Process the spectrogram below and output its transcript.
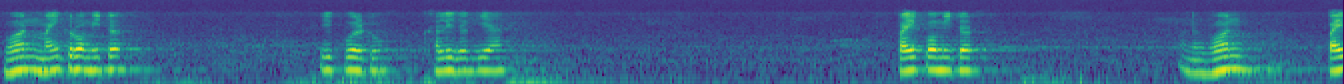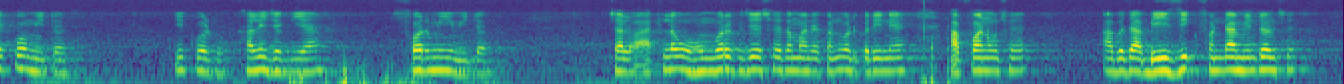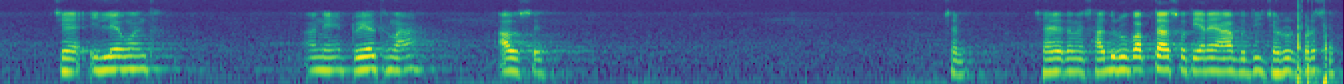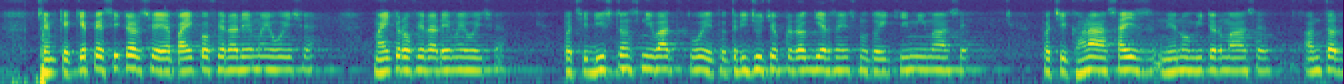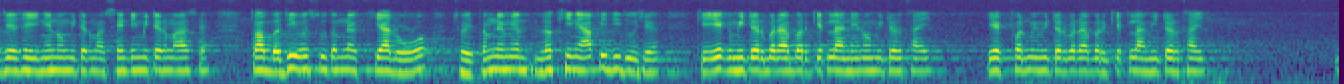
વન માઇક્રોમીટર ઇક્વલ ટુ ખાલી જગ્યા, પાઇકોમીટર અને વન પાઇકોમીટર ઇક્વલ ટુ ખાલી જગ્યા ફર્મીમીટર ચાલો, આટલું હોમવર્ક જે છે તમારે કન્વર્ટ કરીને આપવાનું છે. આ બધા બેઝિક ફંડામેન્ટલ છે, જે ઇલેવન્થ અને ટ્વેલ્થમાં આવશે. ચાલો. જ્યારે તમે સાદુરૂપ આપતા હશો ત્યારે આ બધી જરૂર પડશે. જેમ કે કેપેસિટર છે, એ પાઇકોફેરાડેમાંય હોય છે માઇક્રોફેરાડેમાંય હોય છે. પછી ડિસ્ટન્સની વાત હોય તો ત્રીજું ચેપ્ટર અગિયાર સાયન્સનું, તો એ કિમીમાં હશે. પછી ઘણા સાઇઝ નેનોમીટરમાં હશે. અંતર જે છે એ નેનોમીટરમાં, સેન્ટીમીટરમાં હશે. તો આ બધી વસ્તુ તમને ખ્યાલ હોવો જોઈએ. તમને મેં લખીને આપી દીધું છે કે એક મીટર બરાબર કેટલા નેનોમીટર થાય, એક ફર્મીમીટર બરાબર કેટલા મીટર થાય.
